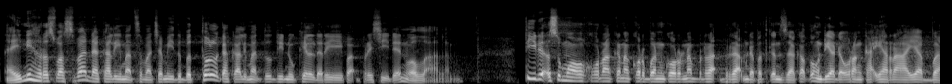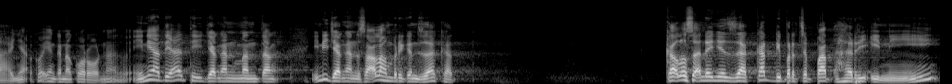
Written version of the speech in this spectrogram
Nah ini harus waspada kalimat semacam itu. Betulkah kalimat itu dinukil dari Pak Presiden? Wallah alam. Tidak semua orang kena korban corona berat, berat mendapatkan zakat. Oh, dia ada orang kaya raya banyak kok yang kena corona. Ini hati-hati, jangan mentang. Ini jangan salah memberikan zakat. Kalau seandainya zakat dipercepat hari ini,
